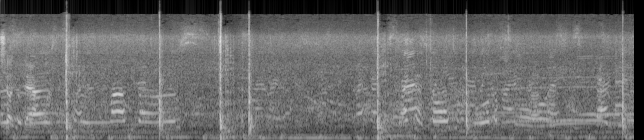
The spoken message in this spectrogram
chuck that one. I love those. Like a golden waterfall.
